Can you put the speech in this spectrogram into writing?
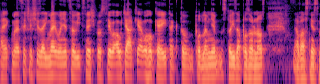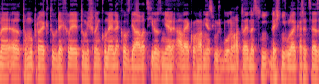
a jakmile se Češi zajímají o něco víc než prostě o autáky a o hokej, tak to podle mě stojí za pozornost. A vlastně jsme eh, tomu projektu vdechli tu myšlenku nejen jako vzdělávací rozměr, ale jako hlavně službu. No a to je dnešní, dnešní u lékaře CZ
